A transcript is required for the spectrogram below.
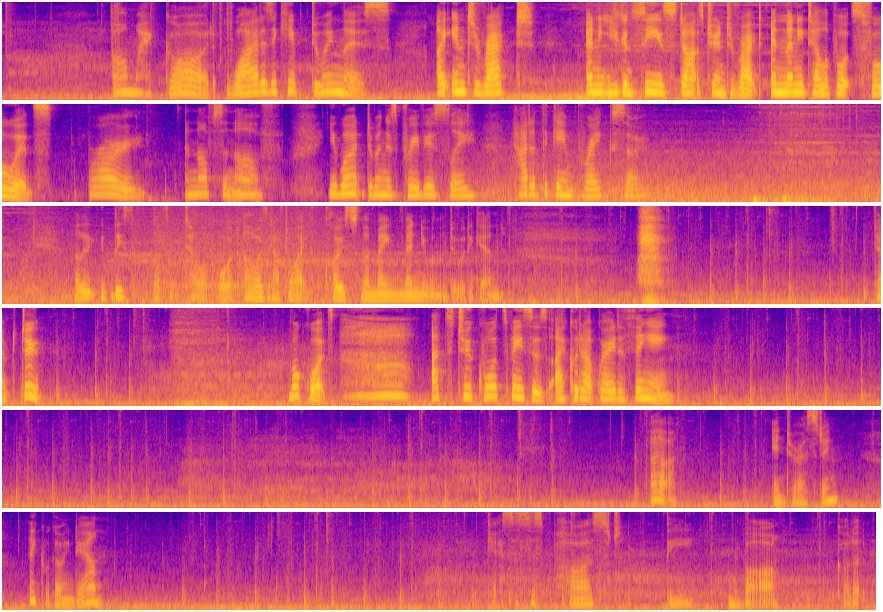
Oh my god. Why does he keep doing this? I interact and you can see he starts to interact and then he teleports forwards. Bro, enough's enough. You weren't doing this previously. How did the game break so? At least it lets me teleport. Otherwise I'd have to like close to the main menu and then do it again. Attempt two. More quartz. That's two quartz pieces. I could upgrade a thingy. Ah. Interesting. I think we're going down. Okay, so this is past the bar. Got it.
